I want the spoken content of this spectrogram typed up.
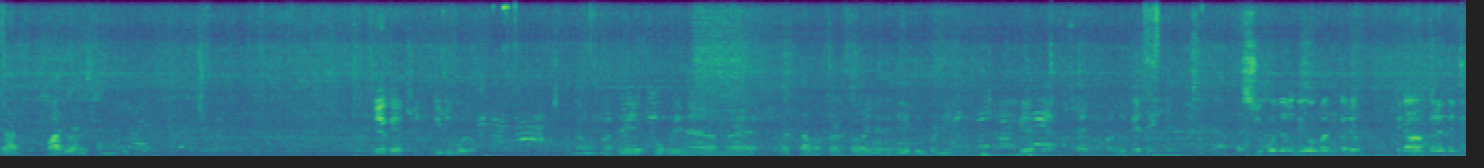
ચાર પાંચ વર્ષ એક એક્સિડન્ટ બીજું બોલો. હમણાં તો એક છોકરીને હમણાં રસ્તામાં ત્રણ સવારી જતી હતી એ પડી બે થયા બે થઈ ગયા. આ દીવો બંધ કર્યો. કેટલા વખત કર્યો તમે?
